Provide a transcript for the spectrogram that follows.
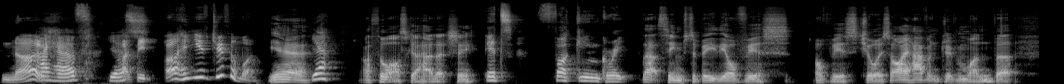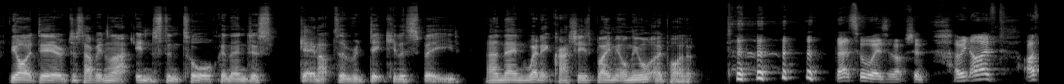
No, I have, yes. I've been. Oh, you've driven one. Yeah. yeah, I thought Oscar had actually. it's fucking great. That seems to be the obvious obvious choice. I haven't driven one, but the idea of just having that instant torque and then just getting up to ridiculous speed, and then when it crashes, blame it on the autopilot. That's always an option. I mean, I've, I've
